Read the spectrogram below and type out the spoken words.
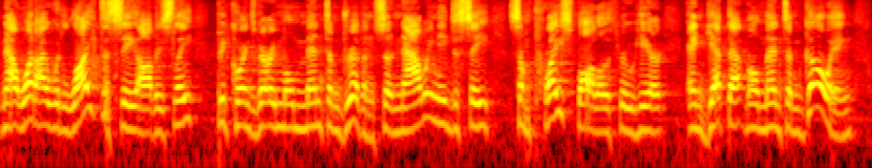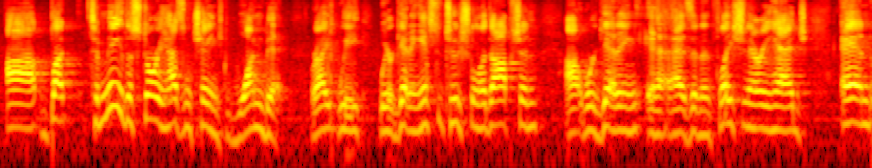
Now, what I would like to see, obviously, Bitcoin's very momentum driven. So now we need to see some price follow through here and get that momentum going. Uh, but to me, the story hasn't changed one bit right? We, we're getting institutional adoption. Uh, we're getting uh, as an inflationary hedge. And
